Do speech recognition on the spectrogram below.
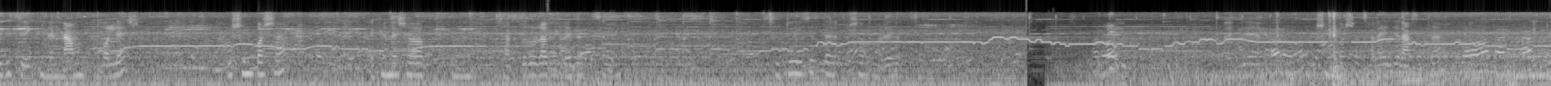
পৌঁছে গেছে এখানে নাম বলে। কুসুম পাশা। এখানে সব ছাত্ররা ঘরে যাচ্ছে। ছুটি হয়েছে তা সব ঘরে যাচ্ছে। কুসুম পাশা ছাড়া এই যে রাস্তা, একটু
